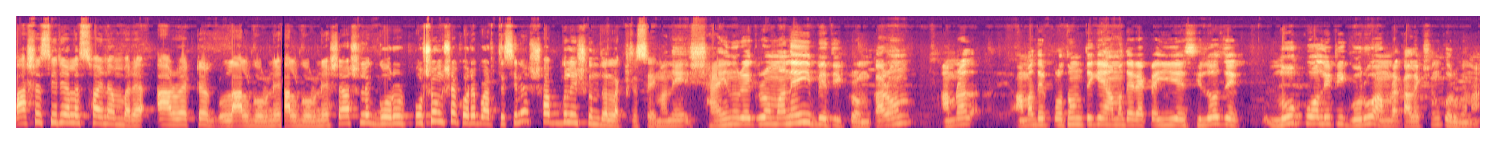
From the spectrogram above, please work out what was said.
পাশে সিরিয়ালের ছয় নম্বরে আরও একটা লাল গরু নিয়ে লাল গরু নিয়ে এসে আসলে গরুর প্রশংসা করে পারতেছি না সবগুলোই সুন্দর লাগতেছে। মানে শাহিনুর এগ্রো মানেই ব্যতিক্রম কারণ আমরা আমাদের প্রথম থেকে আমাদের একটা ইয়ে ছিল যে লো কোয়ালিটি গরু আমরা কালেকশন করব না।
